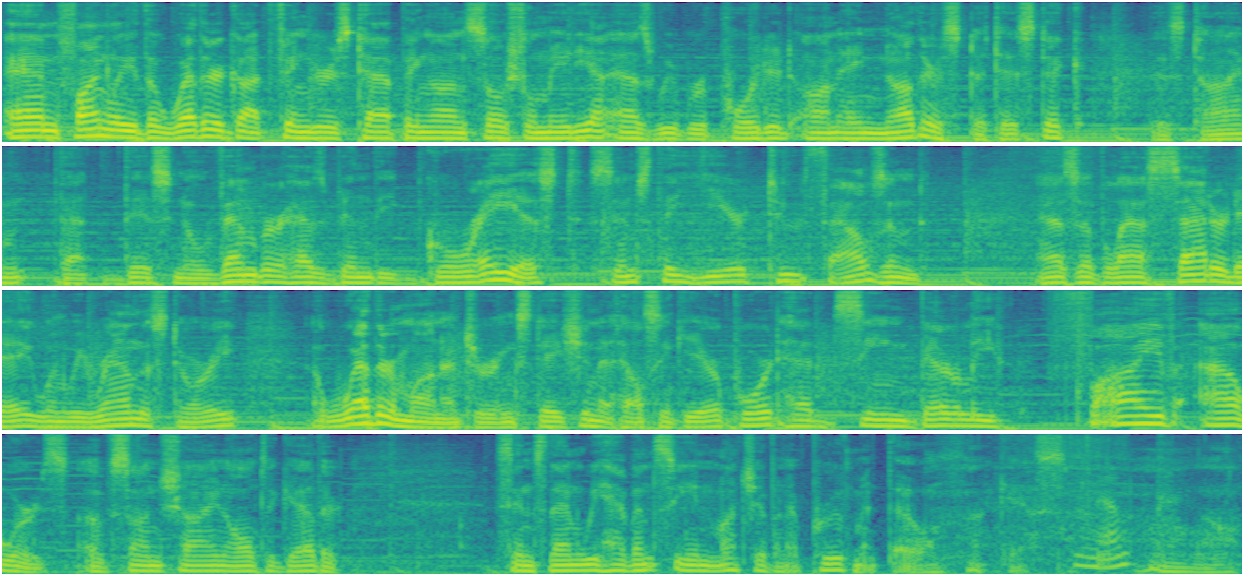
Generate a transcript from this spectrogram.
And finally, the weather got fingers tapping on social media as we reported on another statistic, this time that this November has been the grayest since the year 2000. As of last Saturday, when we ran the story, a weather monitoring station at Helsinki Airport had seen barely five hours of sunshine altogether. Since then, we haven't seen much of an improvement, though, I guess. No. Oh, well.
